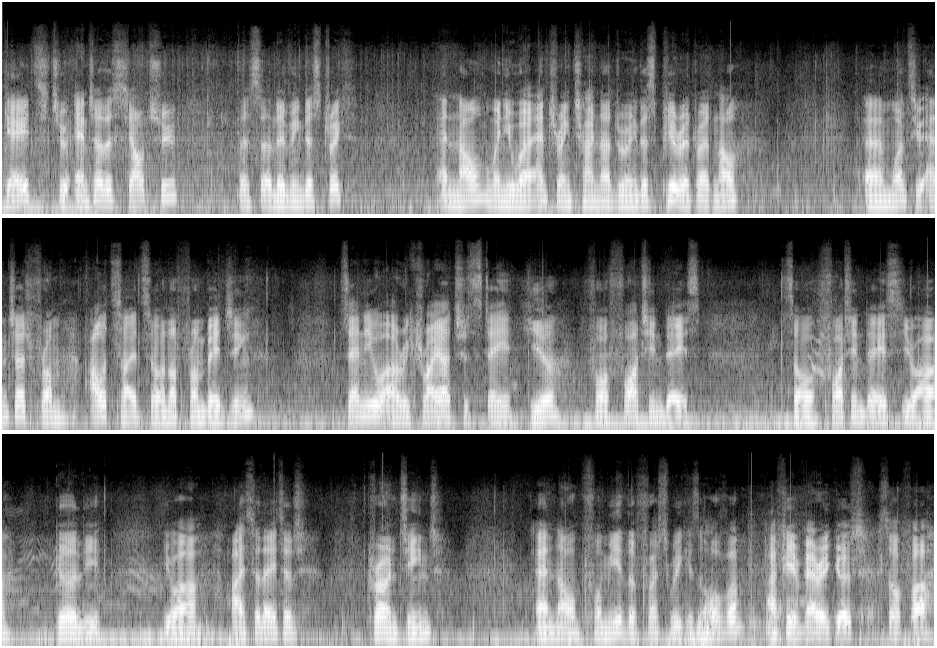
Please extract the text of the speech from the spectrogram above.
gates to enter this Xiaoqu, this uh, living district. And now when you were entering China during this period right now, um, once you entered from outside, so not from Beijing, then you are required to stay here for 14 days. So 14 days you are girly, you are isolated, quarantined. And now for me the first week is over. I feel very good so far.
